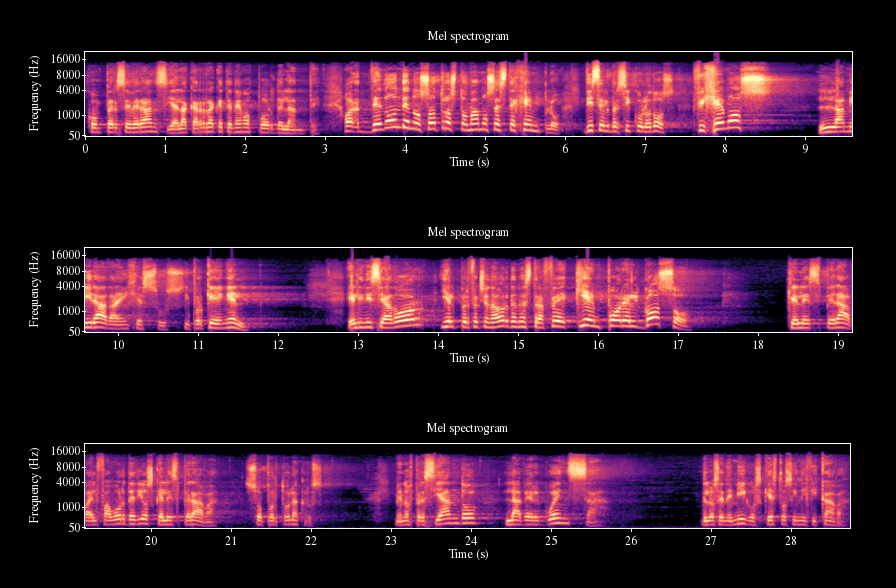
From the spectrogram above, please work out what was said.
con perseverancia la carrera que tenemos por delante. Ahora, ¿de dónde nosotros tomamos este ejemplo? Dice el versículo 2, fijemos la mirada en Jesús. ¿Y por qué en Él? El iniciador y el perfeccionador de nuestra fe, quien por el gozo que le esperaba, el favor de Dios que le esperaba, soportó la cruz, menospreciando la vergüenza de los enemigos que esto significaba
